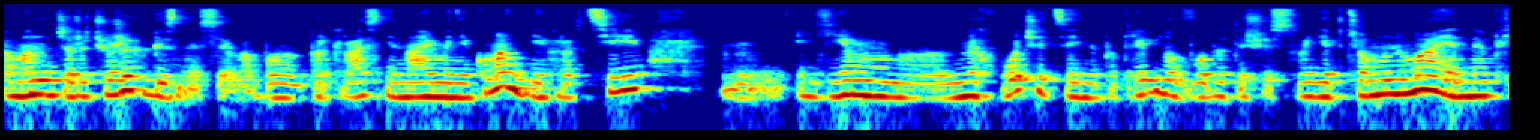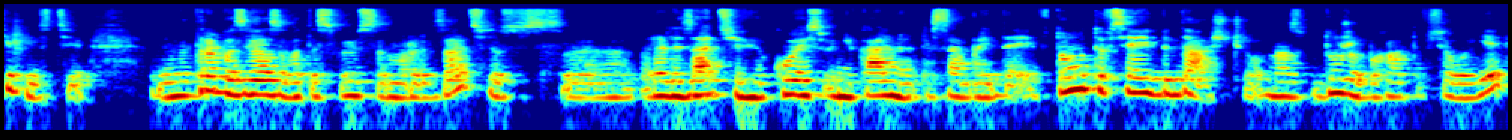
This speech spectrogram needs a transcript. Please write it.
менеджери чужих бізнесів або прекрасні наймені командні гравці. Їм е, не хочеться і не потрібно вводити щось своє. В цьому немає необхідності. Не треба зв'язувати свою самореалізацію з е, реалізацією якоїсь унікальної для себе ідеї. В тому то вся і біда, що в нас дуже багато всього є,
